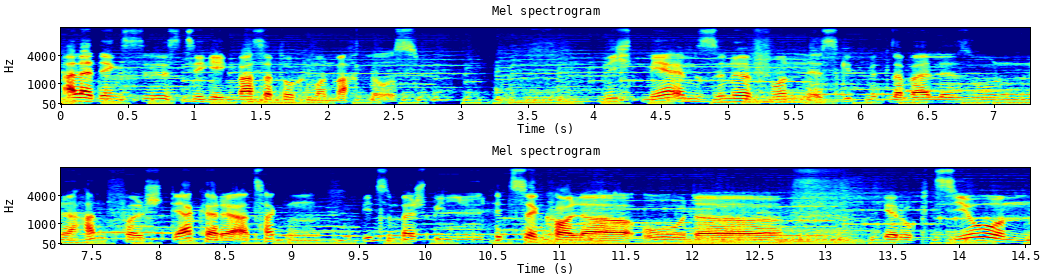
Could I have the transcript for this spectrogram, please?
Allerdings ist sie gegen Wasser-Pokémon machtlos. Nicht mehr im Sinne von, es gibt mittlerweile so eine Handvoll stärkere Attacken, wie zum Beispiel Hitzekoller oder Eruption.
